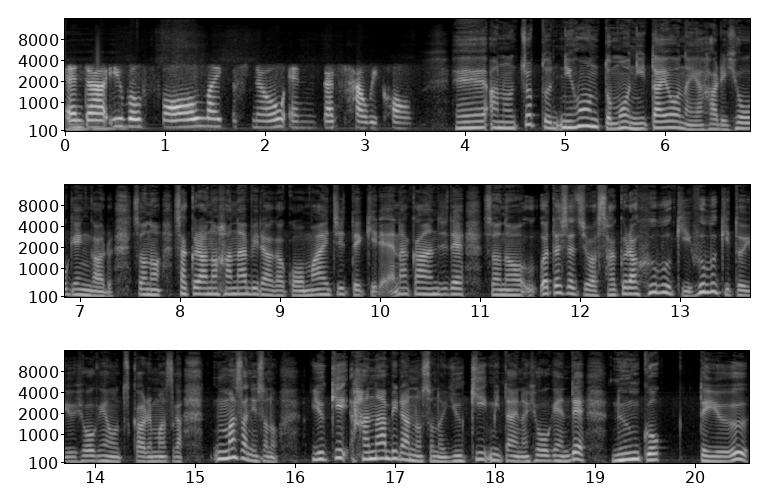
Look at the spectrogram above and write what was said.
And uh, it will fall like the snow, and that's how we call. へあのちょっと日本とも似たようなやはり表現があるその桜の花びらがこう舞い散って綺麗な感じでその私たちは桜吹雪吹雪という表現を使われますがまさにその雪花びらのその雪みたいな表現でヌンゴっていう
